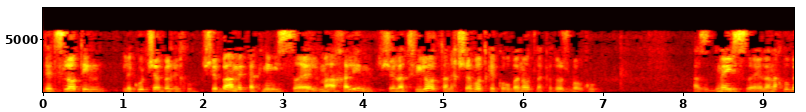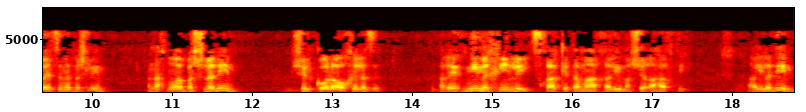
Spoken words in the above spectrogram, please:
דצלוטין לקודשא בריחו, שבה מתקנים ישראל מאכלים של התפילות הנחשבות כקורבנות לקדוש ברוך הוא. אז בני ישראל, אנחנו בעצם מבשלים. אנחנו הבשלנים של כל האוכל הזה. הרי מי מכין ליצחק את המאכלים אשר אהבתי? הילדים,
